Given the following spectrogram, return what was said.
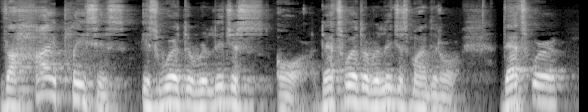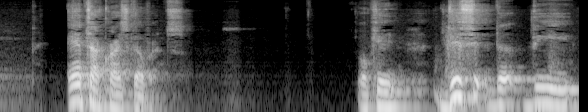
The high places is where the religious are. That's where the religious minded are. That's where Antichrist governs. Okay, this the the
